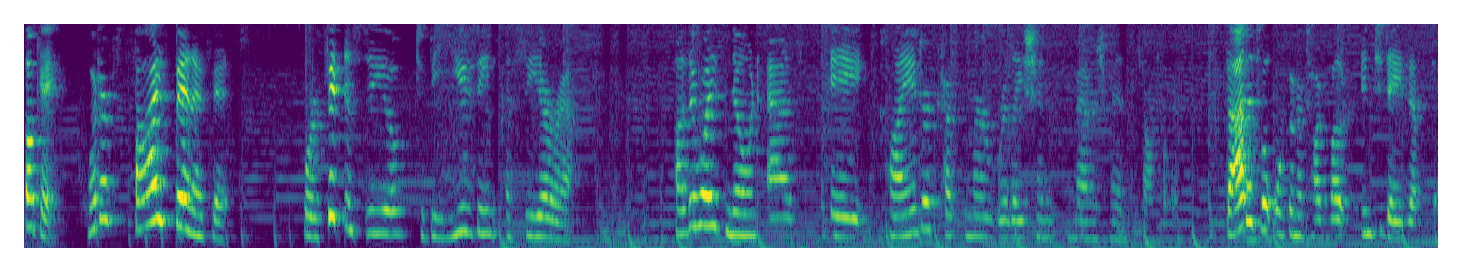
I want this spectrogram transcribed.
Okay, what are five benefits for a fitness studio to be using a CRM, otherwise known as a client or customer relation management software? That is what we're going to talk about in today's episode.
